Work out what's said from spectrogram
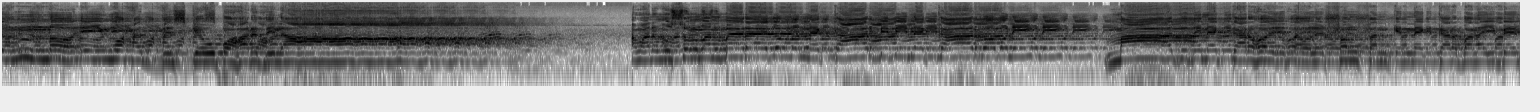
জন্য এই মহাদ্দিসকে উপহার দিলাম। আমার মুসলমান হয়, তাহলে সন্তানকে নেককার বানাইবেন।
